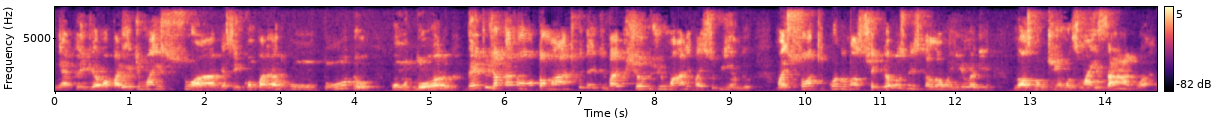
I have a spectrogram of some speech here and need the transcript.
em aclive, é uma parede mais suave, assim, comparando com tudo, com uhum. o todo, daí tu já tá no automático, daí tu vai puxando o Gilmar e vai subindo. Mas só que quando nós chegamos no escalão Hillary, nós não tínhamos mais água.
